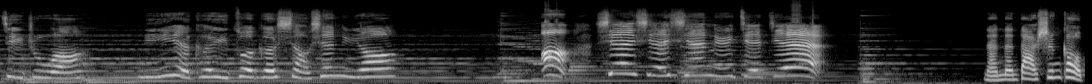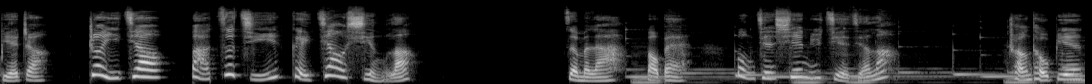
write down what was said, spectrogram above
记住哦。”你也可以做个小仙女哦。嗯，谢谢仙女姐姐。楠楠大声告别着，这一觉把自己给叫醒了。怎么啦，宝贝？梦见仙女姐姐了？床头边，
